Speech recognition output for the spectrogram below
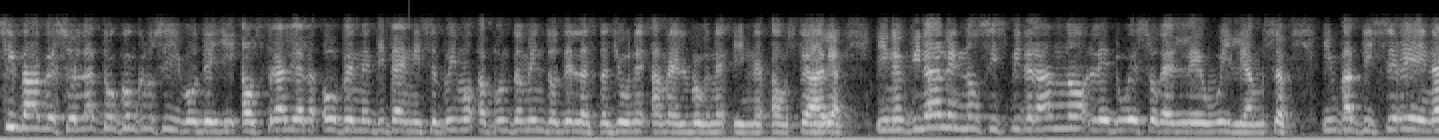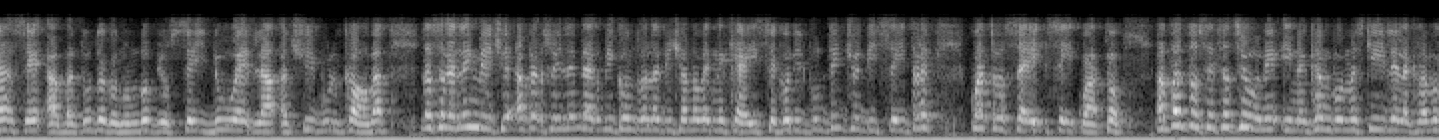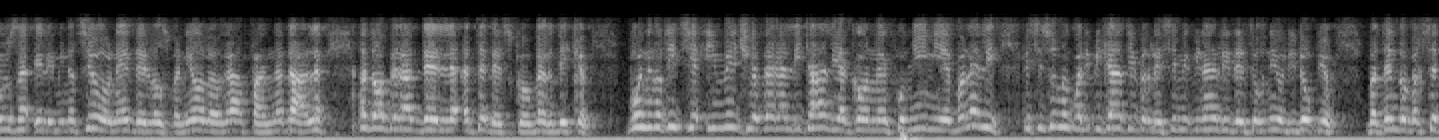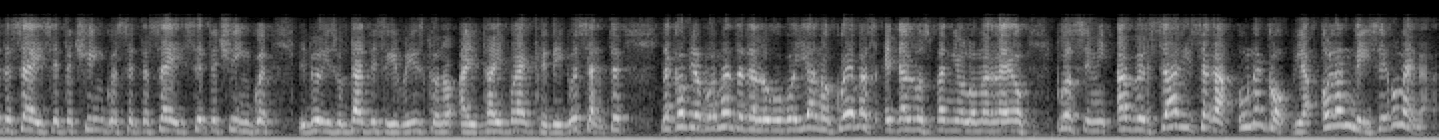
Si va verso l'atto conclusivo degli Australian Open di tennis, primo appuntamento della stagione a Melbourne in Australia. In finale non si sfideranno le due sorelle Williams. Infatti Serena si è abbattuta con un doppio 6-2 la Cibulkova, la sorella invece ha perso il derby contro la 19enne Case con il punteggio di 6-3, 4-6, 6-4. Ha fatto sensazione in campo maschile la clamorosa eliminazione prestazione dello spagnolo Rafa Nadal ad opera del tedesco Verdic. Buone notizie invece per l'Italia con Fognini e Bonelli che si sono qualificati per le semifinali del torneo di doppio battendo per 7-6, 7-5, 7-6, 7-5. I due risultati si riferiscono ai tie break dei due set. La coppia formata dall'uruguaiano Cuevas e dallo spagnolo Marrero. Prossimi avversari sarà una coppia olandese-rumena.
